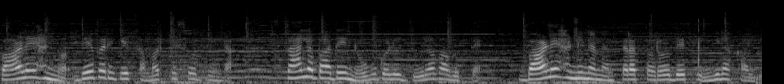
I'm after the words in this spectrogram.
ಬಾಳೆಹಣ್ಣು ದೇವರಿಗೆ ಸಮರ್ಪಿಸೋದ್ರಿಂದ ಸಾಲಬಾಧೆ ನೋವುಗಳು ದೂರವಾಗುತ್ತೆ. ಬಾಳೆಹಣ್ಣಿನ ನಂತರ ತರೋದೇ ತೆಂಗಿನಕಾಯಿ.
